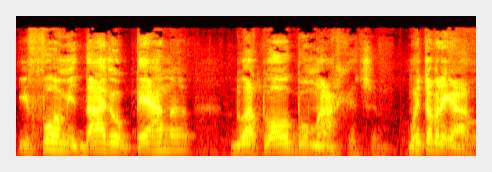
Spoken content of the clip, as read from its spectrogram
e formidável perna do atual bull market. Muito obrigado.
